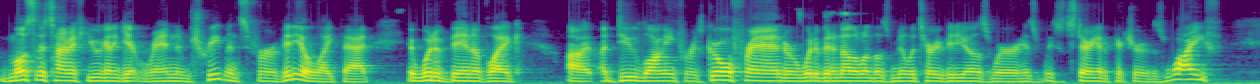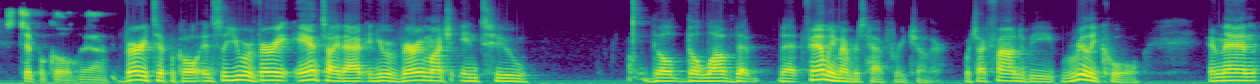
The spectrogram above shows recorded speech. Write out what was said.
most of the time, if you were going to get random treatments for a video like that, it would have been of like uh, a dude longing for his girlfriend, or would have been another one of those military videos where his he's staring at a picture of his wife. It's typical. Yeah. Very typical. And so you were very anti that, and you were very much into the the love that that family members have for each other, which I found to be really cool. And then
